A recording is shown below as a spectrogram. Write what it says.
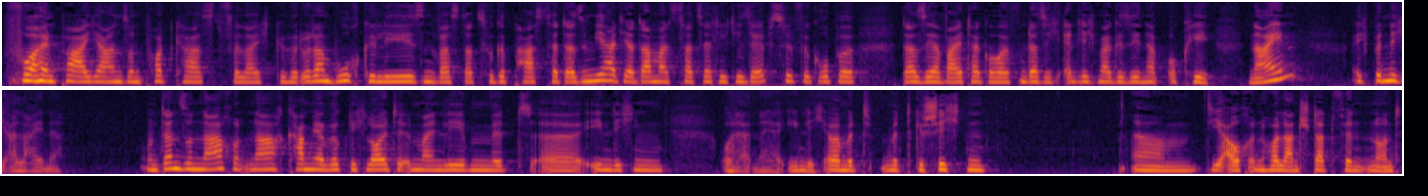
vor ein paar Jahren so einen Podcast vielleicht gehört oder ein Buch gelesen, was dazu gepasst hätte. Also mir hat ja damals tatsächlich die Selbsthilfegruppe da sehr weitergeholfen, dass ich endlich mal gesehen habe, okay, nein, ich bin nicht alleine. Und dann so nach und nach kamen ja wirklich Leute in mein Leben mit äh, ähnlichen, oder naja, ähnlich, aber mit, mit Geschichten, ähm, die auch in Holland stattfinden. Und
